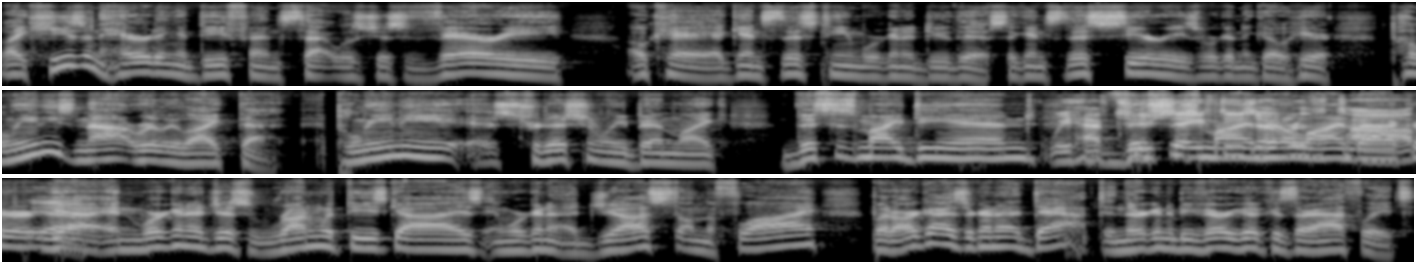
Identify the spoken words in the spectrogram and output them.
like he's inheriting a defense that was just very okay against this team we're going to do this against this series we're going to go here Pelini's not really like that Pelini has traditionally been like this is my D end we have two this is my middle linebacker yeah. yeah and we're going to just run with these guys and we're going to adjust on the fly but our guys are going to adapt and they're going to be very good because they're athletes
